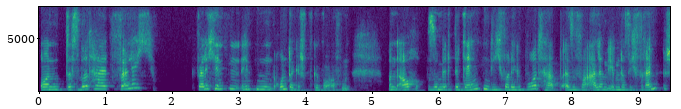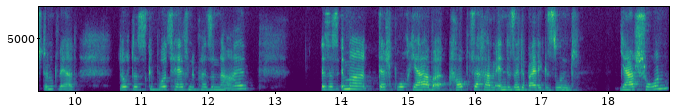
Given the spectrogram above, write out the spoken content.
Und das wird halt völlig, völlig hinten, hinten runtergeworfen. Und auch so mit Bedenken, die ich vor der Geburt habe. Also vor allem eben, dass ich fremdbestimmt werde durch das geburtshelfende Personal. Ist es immer der Spruch, ja, aber Hauptsache am Ende seid ihr beide gesund. Ja, schon.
